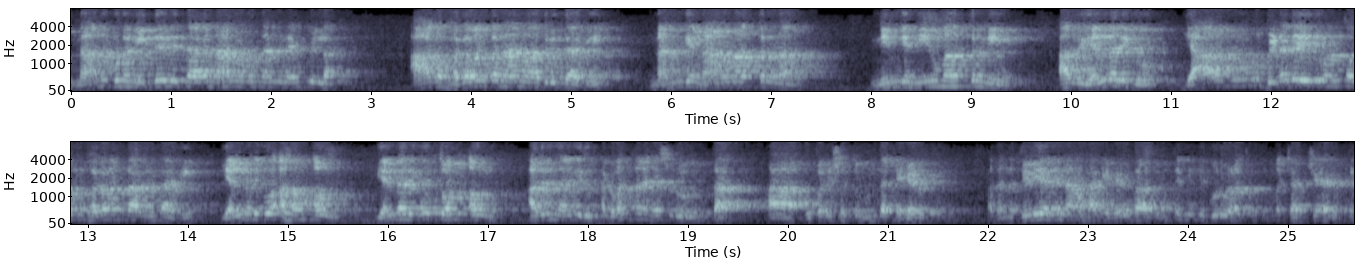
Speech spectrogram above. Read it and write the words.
ನಾನು ಕೂಡ ನಿದ್ದೆಯಲ್ಲಿದ್ದಾಗ ನಾನು ನನ್ನ ನೆನಪಿಲ್ಲ. ಆಗ ಭಗವಂತ ನಾನು ಆದ್ರಿಂದಾಗಿ ನನ್ಗೆ ನಾನು ಮಾತ್ರ ನಾನು ನಿಮ್ಗೆ ನೀವು ಮಾತ್ರ ನೀವು. ಆದ್ರೆ ಎಲ್ಲರಿಗೂ ಯಾರನ್ನೂ ಬಿಡದೇ ಇರುವಂತವನು ಭಗವಂತ ಆದ್ರಿಂದಾಗಿ ಎಲ್ಲರಿಗೂ ಅಹಂ ಅವನು, ಎಲ್ಲರಿಗೂ ತ್ವಂ ಅವನು. ಅದರಿಂದಾಗಿ ಇದು ಭಗವಂತನ ಹೆಸರು ಅಂತ ಆ ಉಪನಿಷತ್ತು ಮುಂದಕ್ಕೆ ಹೇಳುತ್ತೆ. ಅದನ್ನ ತಿಳಿಯದೆ ನಾವು ಹಾಗೆ ಹೇಳಬಾರ್ದು ಅಂತ ಹಿಂದೆ ಗುರುಗಳ ಹತ್ರ ತುಂಬಾ ಚರ್ಚೆ ಆಗುತ್ತೆ.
